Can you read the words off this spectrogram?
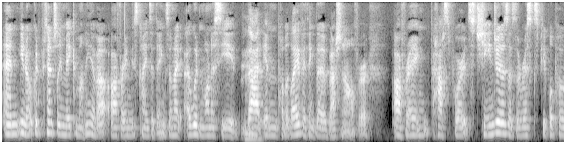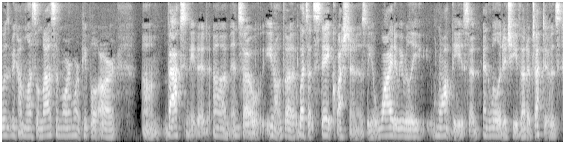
and, you know, could potentially make money about offering these kinds of things. And I, I wouldn't want to see mm. that in public life. I think the rationale for offering passports changes as the risks people pose become less and less and more and more people are um, vaccinated. Um, and so, you know, the what's at stake question is, you know, why do we really want these and, and will it achieve that objective is,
